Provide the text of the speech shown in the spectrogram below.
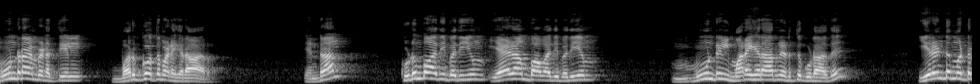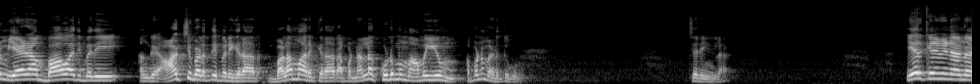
மூன்றாம் இடத்தில் வர்க்கோத்தம் அடைகிறார். என்றால் குடும்பாதிபதியும் ஏழாம் பாவாதிபதியும் மூன்றில் மறைகிறார்னு எடுத்துக்கூடாது. இரண்டு மற்றும் ஏழாம் பாவாதிபதி அங்கே ஆட்சி பலத்தை பெறுகிறார் பலமாக இருக்கிறார். அப்போ நல்ல குடும்பம் அமையும் அப்போ நம்ம எடுத்துக்கணும். சரிங்களா? ஏற்கனவே நான்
